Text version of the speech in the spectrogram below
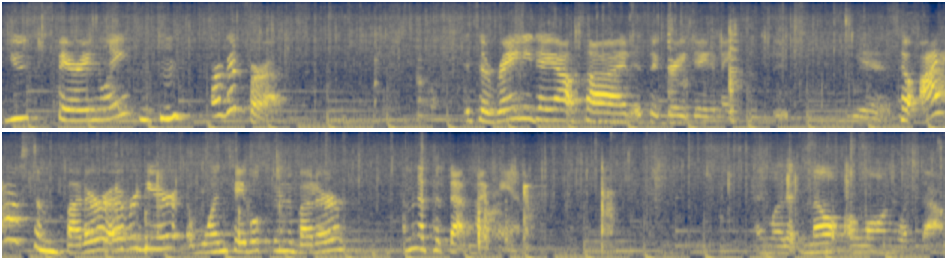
used sparingly Mm-hmm. are good for us. It's a rainy day outside. It's a great day to make some soup. Yes. So I have some butter over here, one tablespoon of butter. I'm gonna put that in my pan and let it melt along with that.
